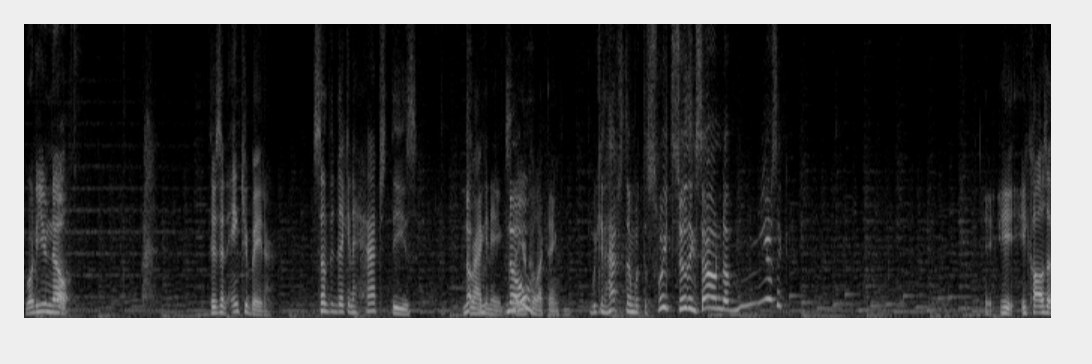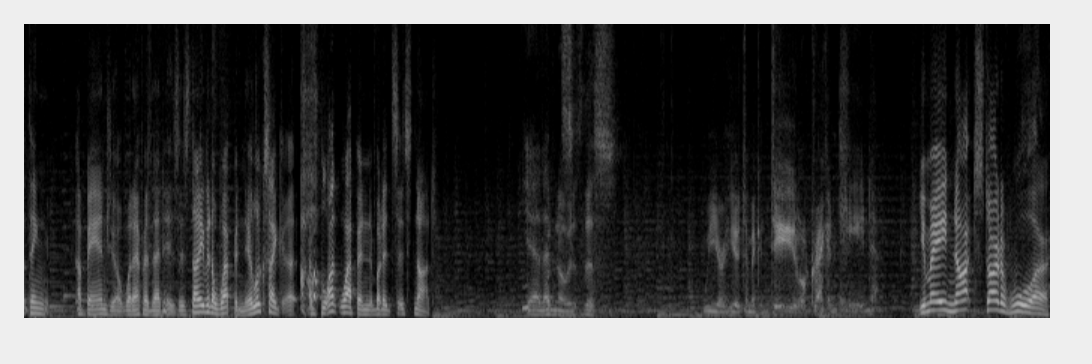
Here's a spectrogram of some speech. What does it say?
What do you know? There's an incubator, something that can hatch these No, dragon n- eggs that no, you're collecting. We can hatch them with the sweet, soothing sound of music. He, he, he calls that thing a banjo, whatever that is. It's not even a weapon. It looks like a, a oh. blunt weapon, but it's it's not. Yeah, that's. But no, it is this. We are here to make a deal, Kraken Kid. You may not start a war,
